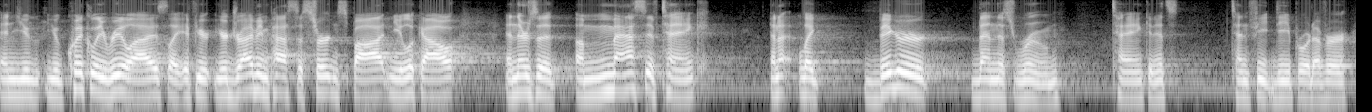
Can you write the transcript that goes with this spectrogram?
and you, you quickly realize, like, if you're, you're driving past a certain spot and you look out, and there's a, a massive tank, and I, like bigger than this room tank, and it's 10 feet deep or whatever,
